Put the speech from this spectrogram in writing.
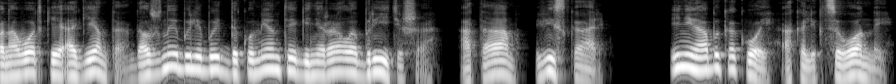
По наводке агента должны были быть документы генерала Бритиша, а там вискарь. И не абы какой, а коллекционный.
